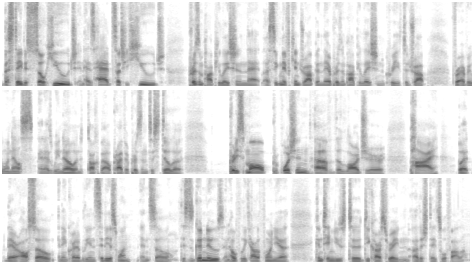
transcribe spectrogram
the state is so huge and has had such a huge prison population that a significant drop in their prison population creates a drop for everyone else. And as we know and talk about private prisons are still a pretty small proportion of the larger pie but they're also an incredibly insidious one. And so this is good news, and hopefully California continues to decarcerate and other states will follow.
